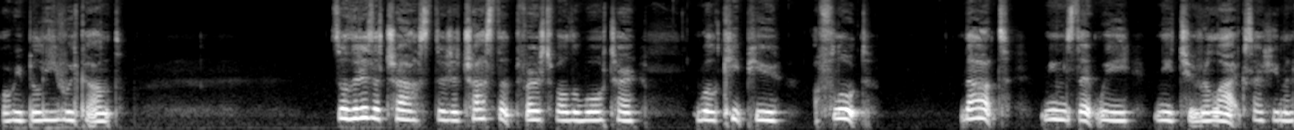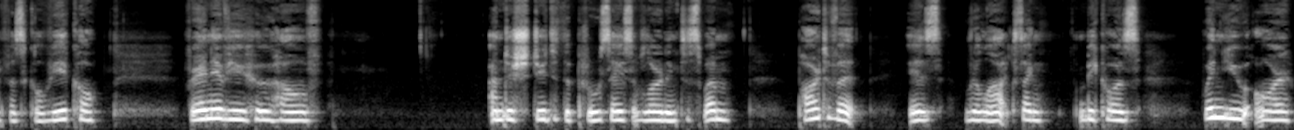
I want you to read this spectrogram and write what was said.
or we believe we can't. So there is a trust. There's a trust that, first of all, the water will keep you afloat. That means that we need to relax our human physical vehicle. For any of you who have understood the process of learning to swim, part of it is relaxing because when you are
